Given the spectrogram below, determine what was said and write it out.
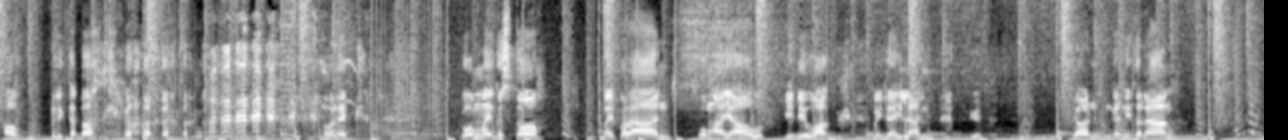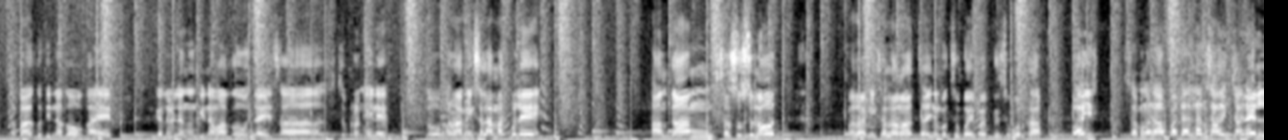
Oh, baliktad ba? Ulit. Kung may gusto, may paraan. Kung ayaw, hindi wag, may dahilan. Yun, hanggang dito na lang. Napagod din ako kahit ganun lang ang ginawa ko dahil sa sobrang init. So maraming salamat muli. Hanggang sa susunod. Maraming salamat sa inyong magsubaybay at suporta. Oy, sa mga napadaan lang sa aking channel.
